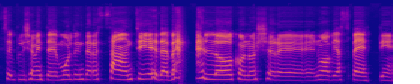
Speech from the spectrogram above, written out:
semplicemente molto interessanti ed è bello conoscere nuovi aspetti.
